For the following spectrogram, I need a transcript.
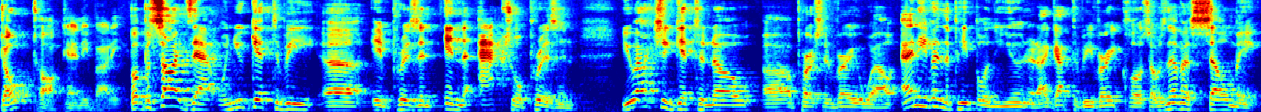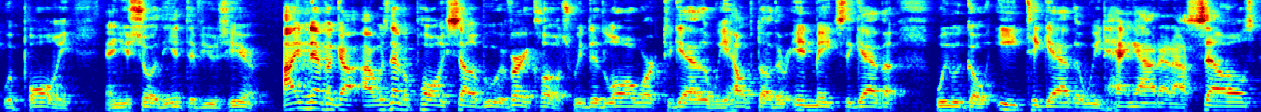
don't talk to anybody. But besides that, when you get to be uh, in prison, in the actual prison, you actually get to know uh, a person very well, and even the people in the unit. I got to be very close. I was never a cellmate with Paulie, and you saw the interviews here. I never got, I was never Paulie's cellmate, but we were very close. We did law work together, we helped other inmates together, we would go eat together, we'd hang out at our cells,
